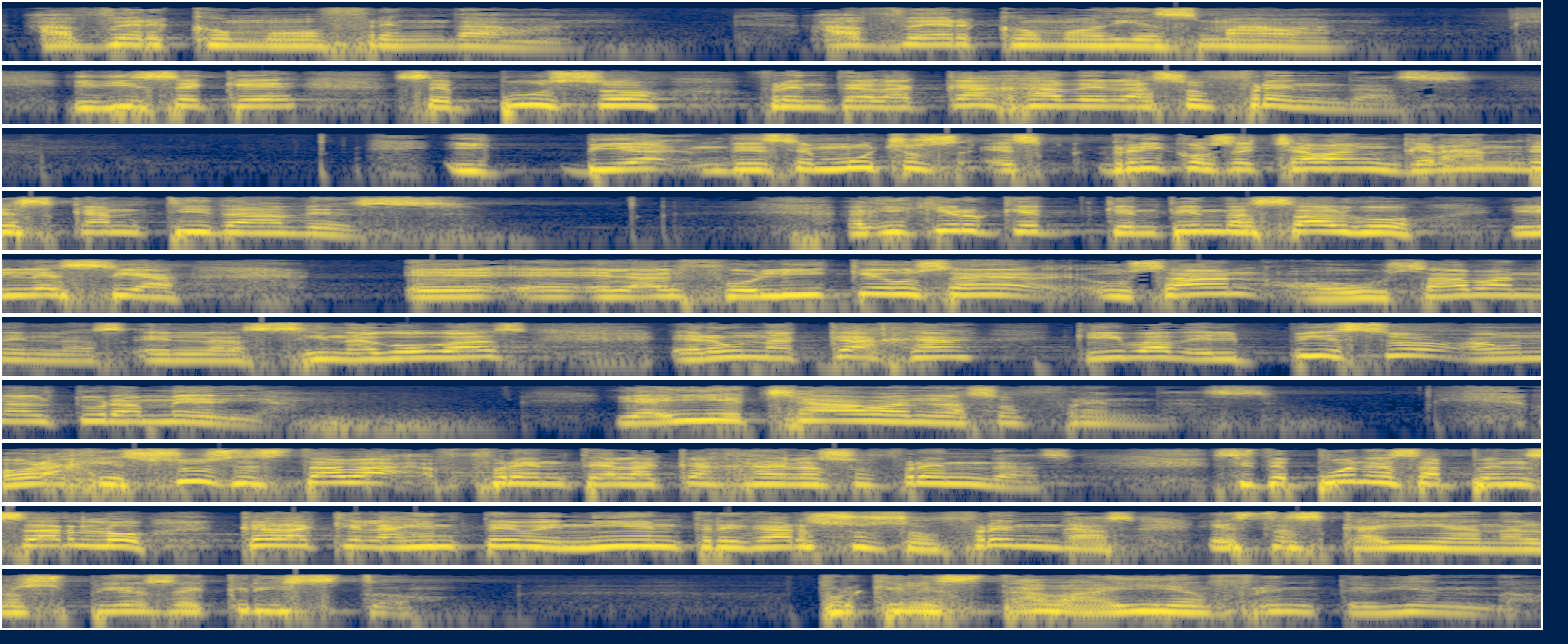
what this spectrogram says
A ver cómo ofrendaban, a ver cómo diezmaban. Y dice que se puso frente a la caja de las ofrendas. Y dice, muchos ricos echaban grandes cantidades. Aquí quiero que, entiendas algo, iglesia. Eh, eh, el alfolí que usaban o usaban en las, en las sinagogas era una caja que iba del piso a una altura media. Y ahí echaban las ofrendas. Ahora Jesús estaba frente a la caja de las ofrendas. Si te pones a pensarlo, cada que la gente venía a entregar sus ofrendas, estas caían a los pies de Cristo. Porque Él estaba ahí enfrente viendo.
